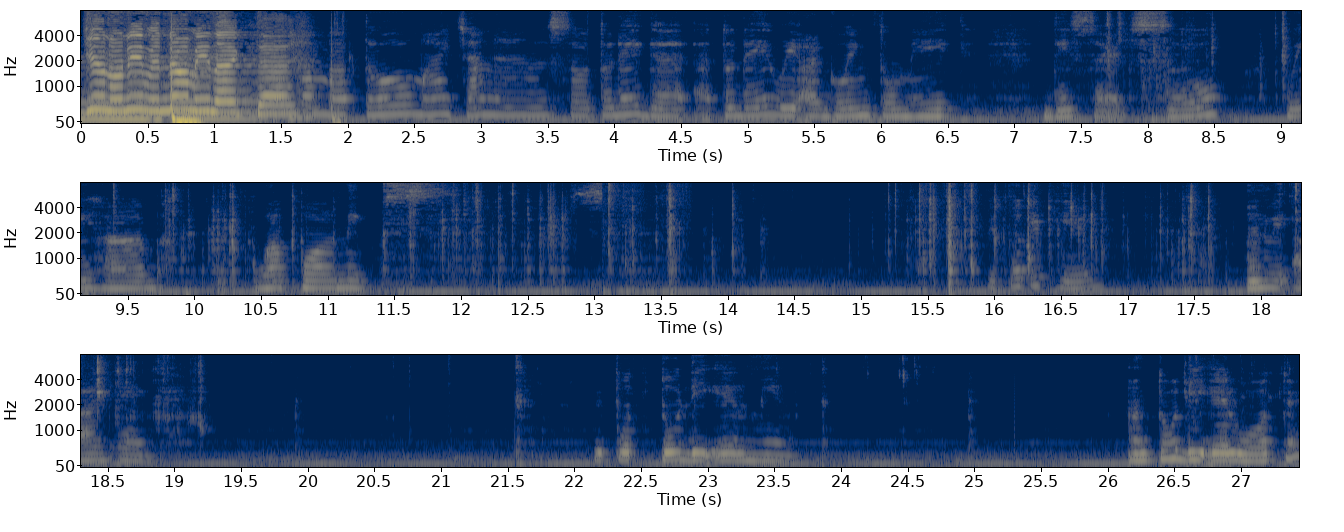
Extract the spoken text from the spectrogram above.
You don't even know me like that. Welcome back to my channel. So today, uh, today we are going to make dessert. So we have waffle mix. We put it here and we add egg. We put 2 DL milk and 2 DL water.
